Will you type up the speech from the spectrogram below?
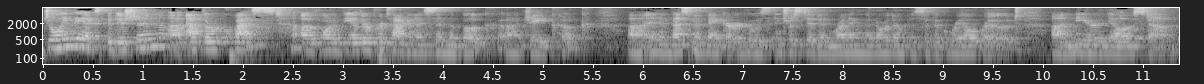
joined the expedition uh, at the request of one of the other protagonists in the book, uh, Jay Cooke uh, an investment banker who was interested in running the Northern Pacific Railroad uh, near Yellowstone.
